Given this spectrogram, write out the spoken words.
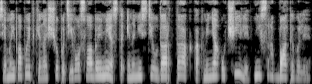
Все мои попытки нащупать его слабое место и нанести удар так, как меня учили, не срабатывали.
